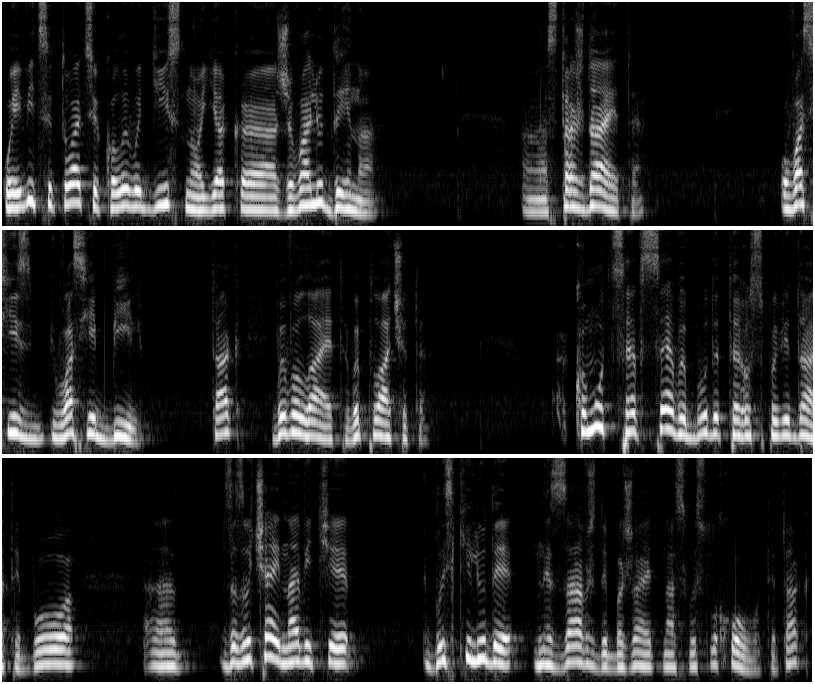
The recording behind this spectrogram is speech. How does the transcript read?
уявіть ситуацію, коли ви дійсно, як е, жива людина, е, страждаєте. У вас є у вас є біль, так? ви волаєте, ви плачете. Кому це все ви будете розповідати? Бо е, зазвичай навіть близькі люди не завжди бажають нас вислуховувати, так?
